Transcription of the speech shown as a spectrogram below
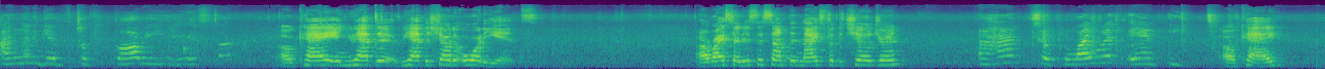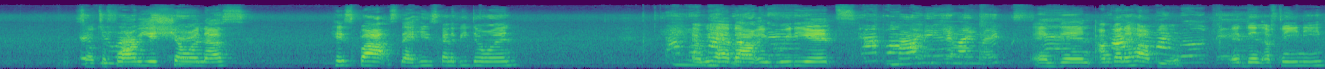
I'm gonna give to Bobby his. Stuff. Okay, and you have to we have to show the audience. All right, so this is something nice for the children. Uh huh. To play with and eat. Okay. So If Tafari is showing us his box that he's going to be doing. And we have our ingredients. Mommy, can I mix? And then I'm going to help you. And then Afeni.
